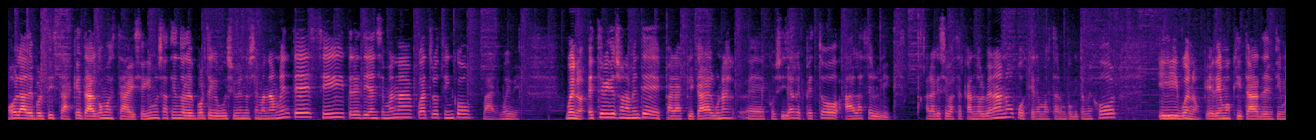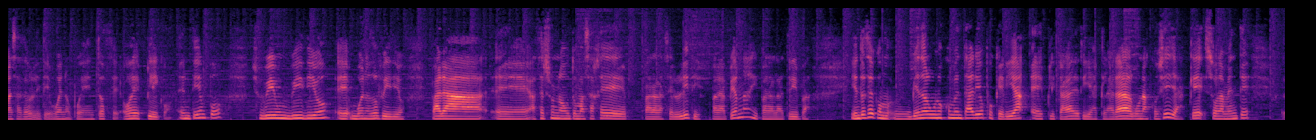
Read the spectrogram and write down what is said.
Hola deportistas, ¿qué tal? ¿Cómo estáis? Seguimos haciendo el deporte que voy subiendo semanalmente, sí, tres días en semana, cuatro, cinco, vale, muy bien. Bueno, este vídeo solamente es para explicar algunas eh, cosillas respecto a la celulitis. Ahora que se va acercando el verano, pues queremos estar un poquito mejor, y bueno, queremos quitar de encima esa celulitis. Bueno, pues entonces os explico. En tiempo subí un vídeo, eh, bueno, dos vídeos, para eh, hacerse un automasaje para la celulitis, para piernas y para la tripa. Y entonces, viendo algunos comentarios, pues quería explicar y aclarar algunas cosillas que solamente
